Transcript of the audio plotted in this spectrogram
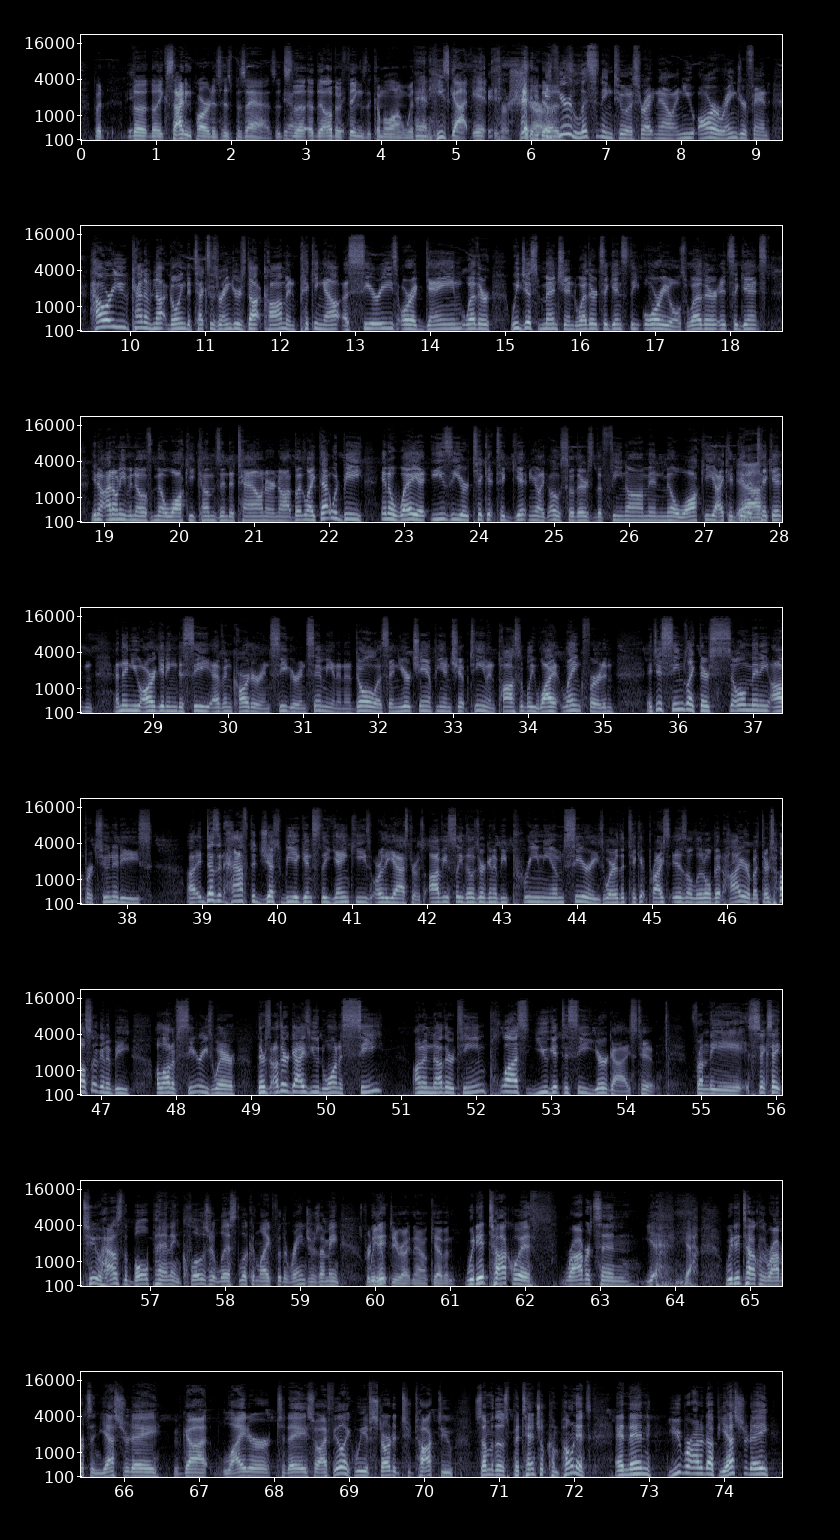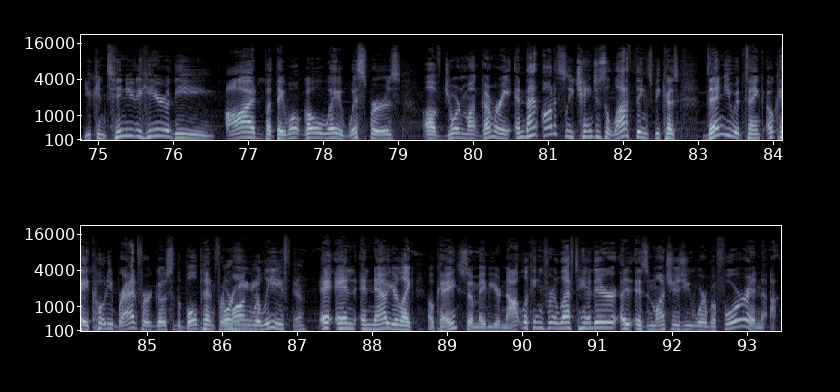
the the exciting part is his pizzazz. It's Yeah. the the other things that come along with it. And it. he's got it for He sure. does. If you're listening to us right now and you are a Ranger fan, how are you kind of not going to TexasRangers.com and picking out a series or a game, whether we just mentioned, whether it's against the Orioles, whether it's against, you know, I don't even know if Milwaukee comes into town or not, but like that would be, in a way, an easier ticket to get. And you're like, oh, so there's the Phenom in Milwaukee. I could get Yeah. a ticket. And, and then you are getting to see Evan Carter and Seager and Simeon and Adolis and your championship team and possibly Wyatt Langford. And it just seems like there's so many opportunities. Uh, it doesn't have to just be against the Yankees or the Astros. Obviously, those are going to be premium series where the ticket price is a little bit higher, but there's also going to be a lot of series where there's other guys you'd want to see on another team, plus you get to see your guys too. From the 682, how's the bullpen and closer list looking like for the Rangers? I mean, It's pretty we did, empty right now, Kevin. we did talk with Robertson. Yeah, yeah. We did talk with Robertson yesterday. We've got Leiter today. So I feel like we have started to talk to some of those potential components. And then you brought it up yesterday. You continue to hear the odd, but they won't go away whispers of Jordan Montgomery. And that honestly changes a lot of things because then you would think, okay, Cody Bradford goes to the bullpen for Or long Heaney. relief. Yeah. And and now you're like, okay, so maybe you're not looking for a left-hander as much as you were before, and uh,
